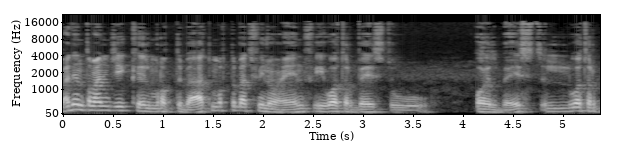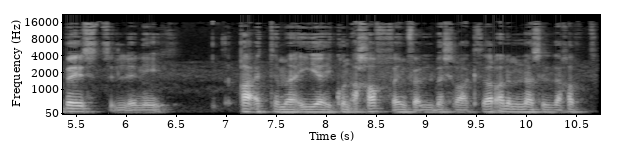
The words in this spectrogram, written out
بعدين طبعا يجيك المرطبات المرطبات في نوعين في water based و oil based ال water based يعني قاعدته مائية يكون أخف فينفع للبشرة أكثر. أنا من الناس اللي أخذت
